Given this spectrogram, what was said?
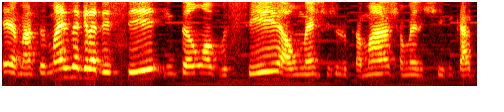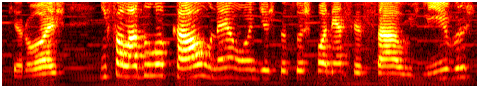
É, Márcia, mais agradecer então a você, ao mestre Júlio Camacho, ao mestre Ricardo Queiroz, e falar do local, né, onde as pessoas podem acessar os livros.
